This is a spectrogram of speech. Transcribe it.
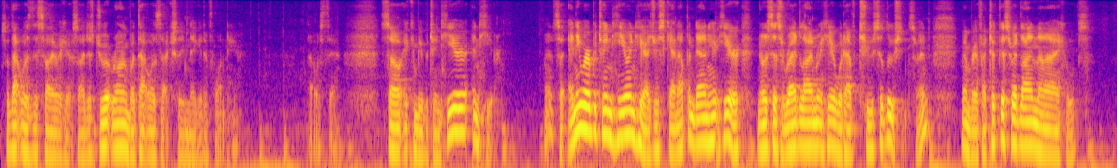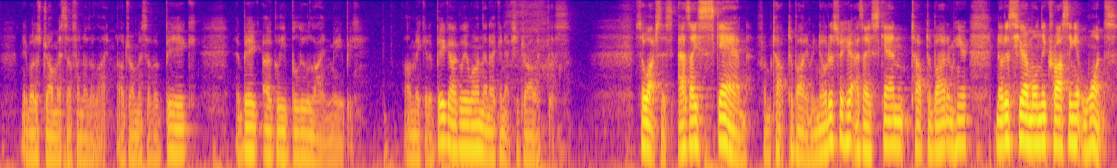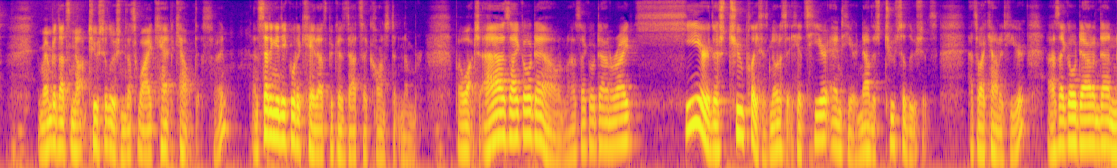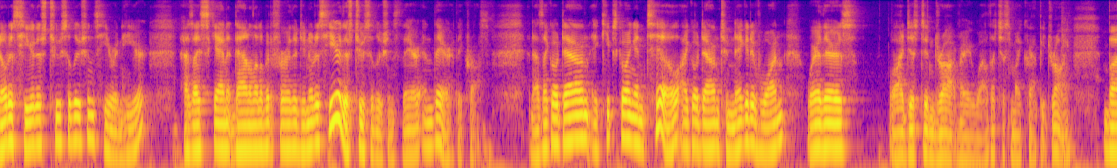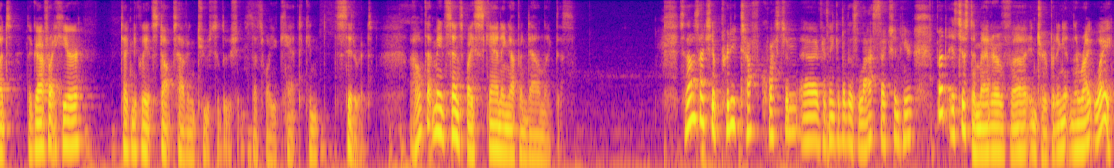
so that was this value right here. So I just drew it wrong, but that was actually negative 1 here. That was there. So it can be between here and here. Right? So anywhere between here and here, as you scan up and down here, here, notice this red line right here would have two solutions, right? Remember, if I took this red line and I, oops, maybe I'll just draw myself another line. I'll draw myself a big, a big ugly blue line maybe. I'll make it a big ugly one that I can actually draw like this. So watch this. As I scan from top to bottom, notice right here, as I scan top to bottom here, notice here I'm only crossing it once. Remember, that's not two solutions. That's why I can't count this, right? And setting it equal to k, that's because that's a constant number. But watch, as I go down, as I go down right here, there's two places. Notice it hits here and here. Now there's two solutions. That's why I counted here. As I go down and down, notice here there's two solutions, here and here. As I scan it down a little bit further, do you notice here there's two solutions, there and there, they cross. And as I go down, it keeps going until I go down to negative 1, where there's well, I just didn't draw it very well. That's just my crappy drawing. But the graph right here, technically it stops having two solutions. That's why you can't consider it. I hope that made sense by scanning up and down like this. So that was actually a pretty tough question uh, if you think about this last section here, but it's just a matter of uh, interpreting it in the right way.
